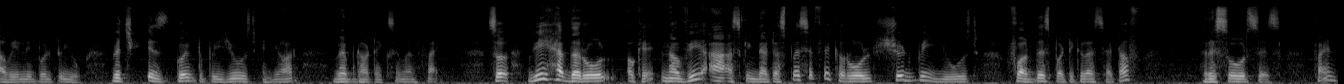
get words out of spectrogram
available to you, which is going to be used in your web.xml file. So, we have the role okay. Now, we are asking that a specific role should be used for this particular set of resources fine.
